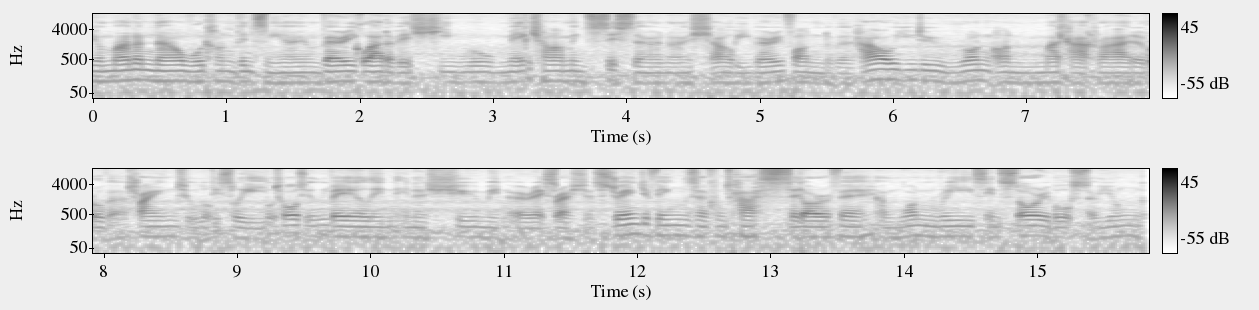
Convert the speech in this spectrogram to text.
your manner now would convince me. I am very glad of it. She will make a charming sister, and I shall be very fond of her. How you do run on, madcap, cried her brother, trying to look displeased, but totally failing in assuming her expression. Stranger things have come to pass, said Dorothy, and one reads in storybooks of young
